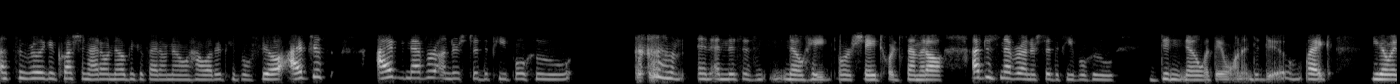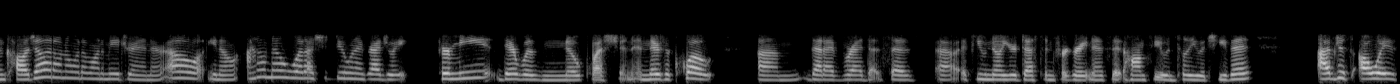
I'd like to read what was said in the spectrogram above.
that's a really good question. I don't know because I don't know how other people feel. I've just I've never understood the people who and and this is no hate or shade towards them at all. I've just never understood the people who didn't know what they wanted to do. Like you know, in college, oh, I don't know what I want to major in, or oh, you know, I don't know what I should do when I graduate. For me, there was no question. And there's a quote um, that I've read that says, uh, if you know you're destined for greatness, it haunts you until you achieve it. I've just always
